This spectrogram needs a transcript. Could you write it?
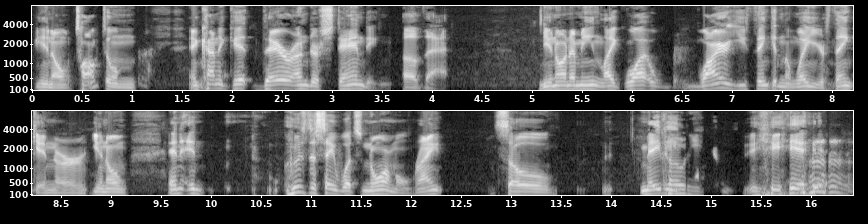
you know talk to him and kind of get their understanding of that. You know what I mean? Like, why why are you thinking the way you're thinking, or you know, and and who's to say what's normal, right? So maybe Cody. yeah,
